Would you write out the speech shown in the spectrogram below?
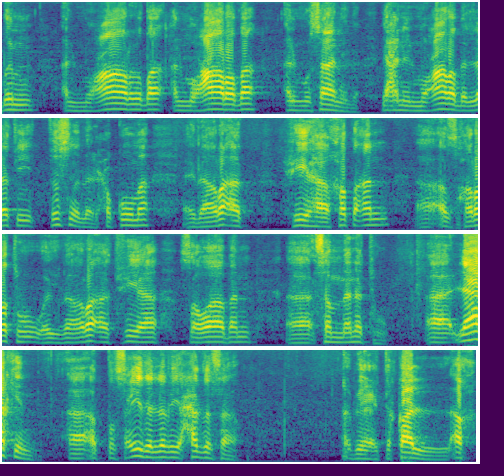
ضمن المعارضة المعارضة المساندة. يعني المعارضة التي تسند الحكومة إذا رأت فيها خطأ أظهرته وإذا رأت فيها صوابا سمنته. لكن التصعيد الذي حدث باعتقال الأخ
